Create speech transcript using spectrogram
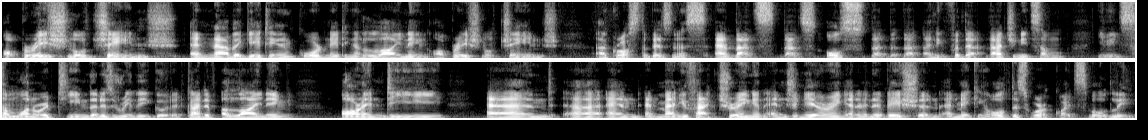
operational change and navigating and coordinating and aligning operational change across the business. And that's that's also that, that, that I think for that that you need some you need someone or a team that is really good at kind of aligning R and D and uh, and and manufacturing and engineering and innovation and making all of this work quite smoothly.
